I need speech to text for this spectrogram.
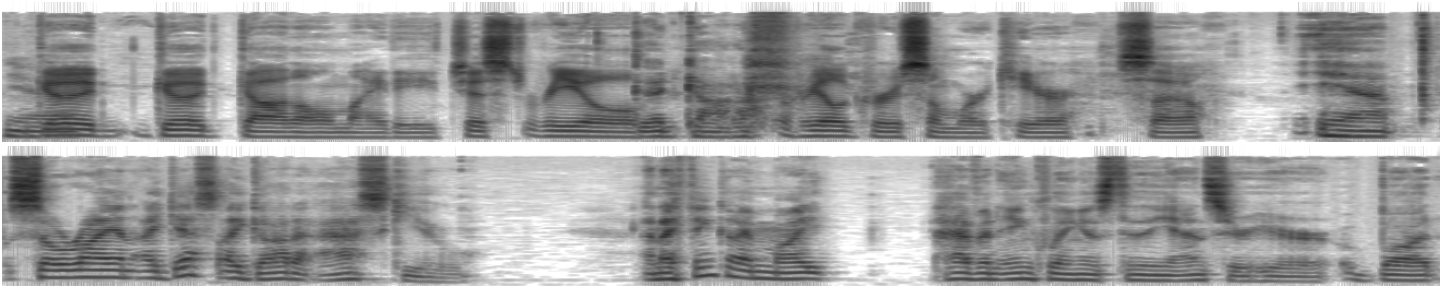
Yeah. good good God almighty. Just real good god real gruesome work here. So Yeah. So Ryan, I guess I gotta ask you, and I think I might have an inkling as to the answer here, but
